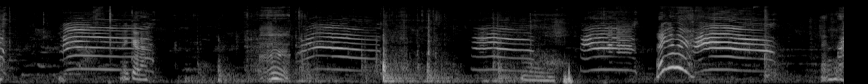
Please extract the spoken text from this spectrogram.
na. Halika na. Mm. Mm. Halika na.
